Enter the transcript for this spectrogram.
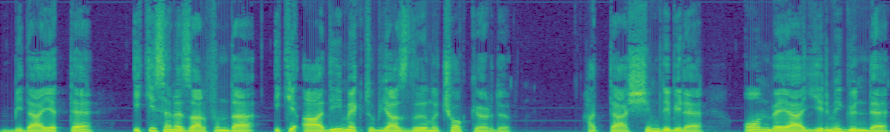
bidayette iki sene zarfında iki adi mektup yazdığımı çok gördü. Hatta şimdi bile on veya yirmi günde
